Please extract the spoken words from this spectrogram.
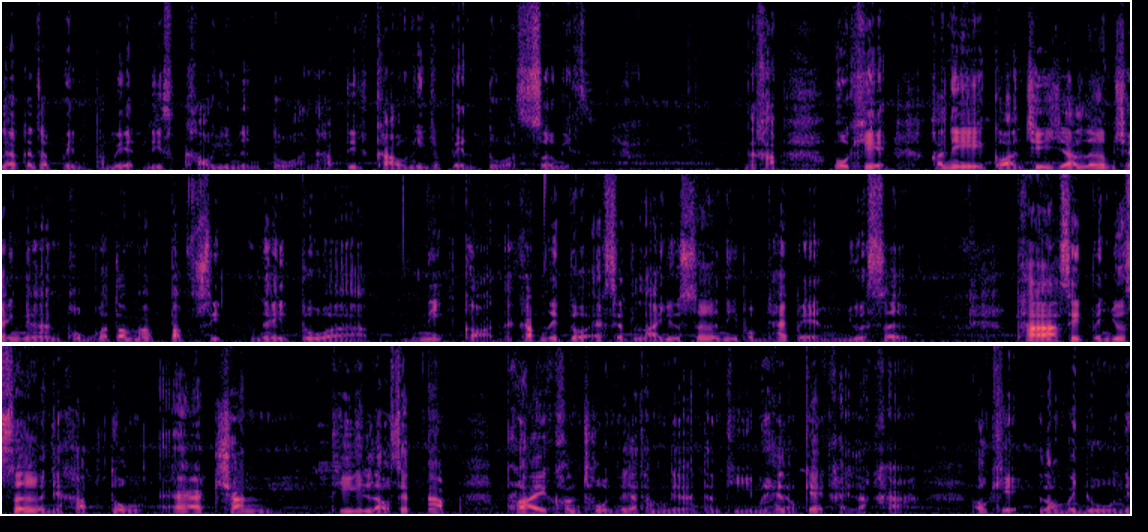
แล้วก็จะเป็นประเภท Discount อยู่หนึ่งตัวนะครับ Discount นี้จะเป็นตัว Service นะครับ โอเค คราวนี้ก่อนที่จะเริ่มใช้งาน ผมก็ต้องมาปรับสิทธิ์ในตัวนี้ก่อนนะครับ ในตัว Access Line User นี้ผมให้เป็น User ถ้าสิทธิ์เป็น User เนี่ยครับ ตรง Action ที่เรา Set up Price Control ก็จะทำงานทันทีไม่ให้เราแก้ไขราคา โอเค ลองไปดูใน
